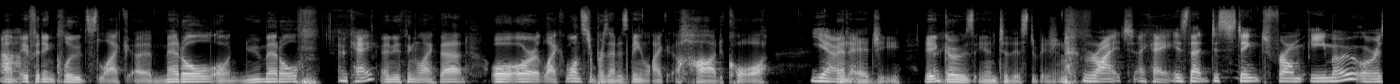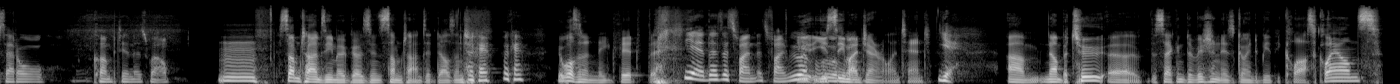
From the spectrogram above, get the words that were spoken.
um, if it includes like a metal or new metal, Okay. anything like that, or or like wants to present as being like hardcore Yeah. and edgy, it goes into this division. Right. Okay. Is that distinct from emo, or is that all clumped in as well? sometimes emo goes in, sometimes it doesn't. Okay. Okay. It wasn't a neat fit, but Yeah, that, that's fine. That's fine. We you, you we see work my general intent. Yeah. Um, number two, uh, the second division is going to be the class clowns.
